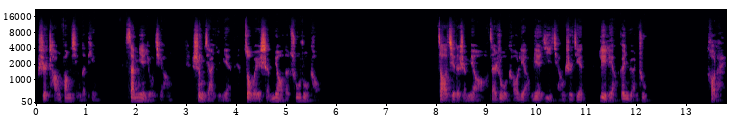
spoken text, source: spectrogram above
是长方形的厅，三面有墙，剩下一面作为神庙的出入口。早期的神庙在入口两面一墙之间立两根圆柱，后来。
